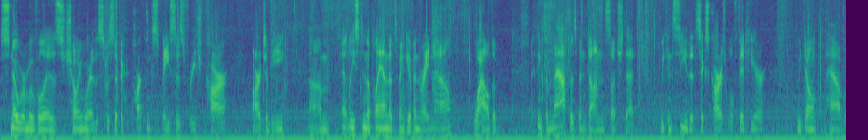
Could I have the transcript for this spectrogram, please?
snow removal is, showing where the specific parking spaces for each car are to be, um, at least in the plan that's been given right now, while the, I think the math has been done such that we can see that six cars will fit here. We don't have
